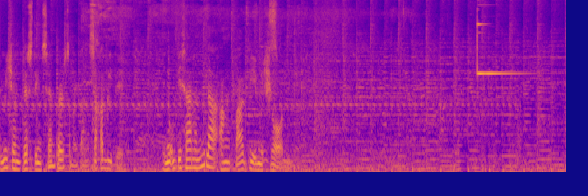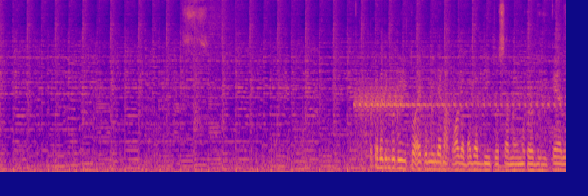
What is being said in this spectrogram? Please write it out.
Emission Testing Center sa may sa Cavite. Inuumpisa na nila ang pag-i-emission. Pagkadating ko dito ay pumila na ako agad-agad dito sa may motor vehicle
